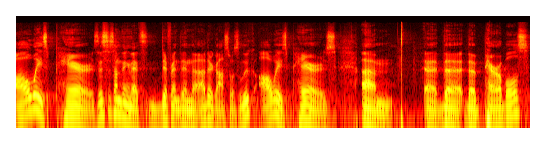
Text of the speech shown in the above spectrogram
always pairs. This is something that's different than the other gospels. Luke always pairs um, uh, the the parables,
